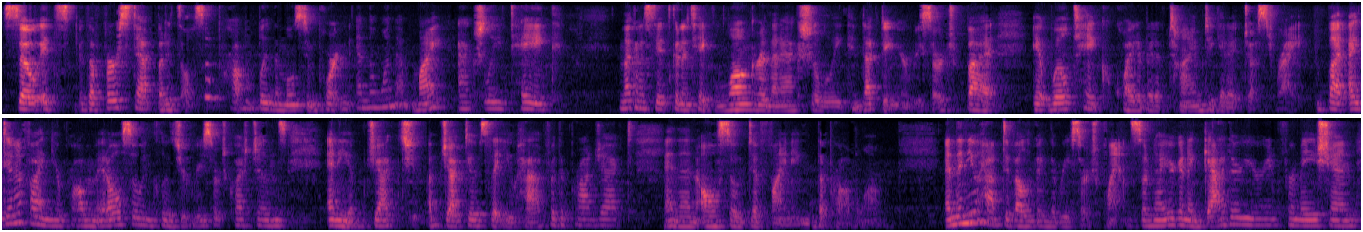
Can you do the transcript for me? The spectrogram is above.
So it's the first step, but it's also probably the most important and the one that might actually take I'm not going to say it's going to take longer than actually conducting your research, but it will take quite a bit of time to get it just right. But identifying your problem, it also includes your research questions, any object, objectives that you have for the project, and then also defining the problem. And then you have developing the research plan. So now you're going to gather your information.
